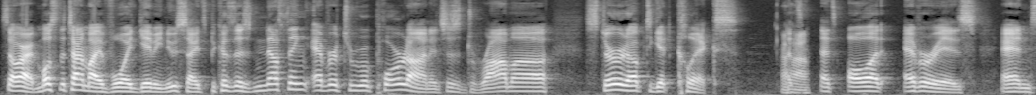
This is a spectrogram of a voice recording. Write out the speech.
so all right. Most of the time, I avoid gaming news sites because there's nothing ever to report on. It's just drama stirred up to get clicks. That's, Uh-huh. that's all it ever is. And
